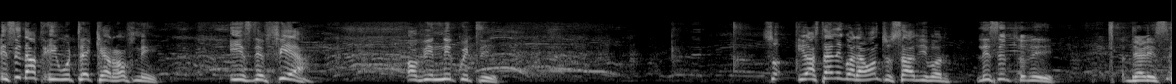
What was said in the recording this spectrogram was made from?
You see that he will take care of me is the fear of iniquity. So you are standing God, I want to serve you, but listen to me. There is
